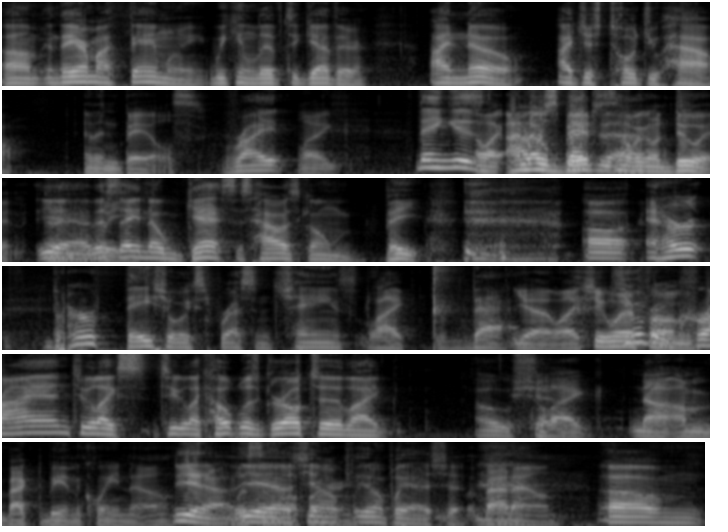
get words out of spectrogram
Um, and they are my family. We can live together. I know. I just told you how. and then bails. Right? Like, Thing is, like I know, bitch, is how we're gonna do it. Yeah, this ain't no guess. It's how it's gonna be. uh, and her, but her facial expression changed like that. Yeah, like she she went, went from, from, crying to like to like hopeless girl to like, oh shit. like, no, I'm back to being the queen now. yeah, Listen, yeah. She don't, you don't play that shit. bow down. Um,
